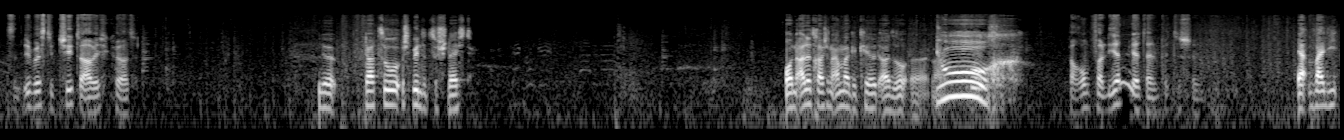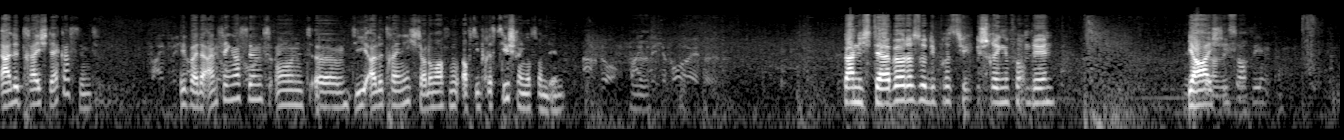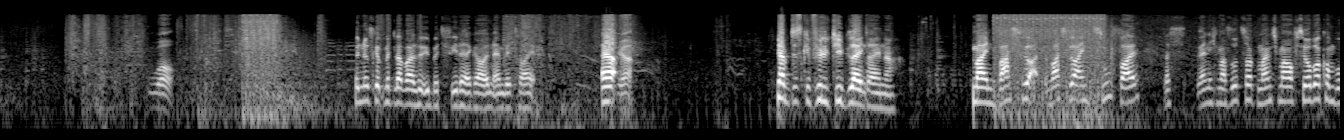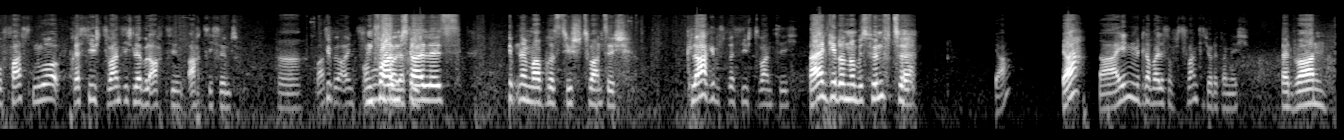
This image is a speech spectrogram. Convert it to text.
Das sind übelst die Cheater, habe ich gehört. Nö, dazu spielen sie zu schlecht. Und alle drei schon einmal gekillt, also, äh. Juch. Warum verlieren wir denn, bitteschön? Ja, weil die alle drei stärker sind. Die bei der Anfänger sind und ähm, die alle drei nicht. Schau doch mal auf, auf die Prestige-Ränge von denen. Gar nicht derbe oder so, die Prestige-Ränge von denen. Ja, gar ich schieße auf ihn. Wow. Ich finde, es gibt mittlerweile übelst viele Hacker in MB3. Ja, Ja, ich habe das Gefühl, Deep Line ist einer. Ich meine, was für was für ein Zufall, dass wenn ich mal so zock, manchmal auf Server kommen, wo fast nur Prestige 20 Level 80, 80 sind. ja. Was für ein Zufall. Und vor allem das Geile ist, gib nicht mal Prestige 20. die- Klar gibt's Prestige 20. Nein, geht doch nur bis 15. Ja? Ja? Nein, mittlerweile ist es auf 20 oder etwa nicht. Seit wann?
